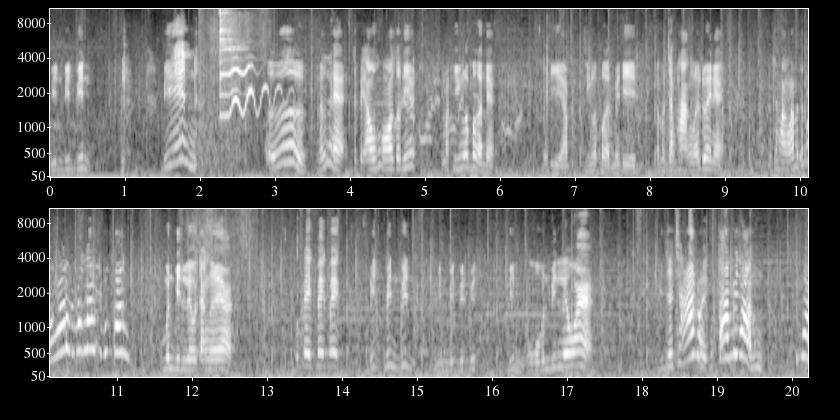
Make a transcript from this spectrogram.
บินบินบินบินเออนั่นแหละจะไปเอาฮอตัวนี้มาทิ้งระเบิดเนี่ย ไม่ดีครับทิ้งระเบิดไม่ดี แล้วมันจะพังแล้วด้วยเนี่ย มันจะพังแล้วมันจะพังแล้วมันจะพังแล้วอย่าเพิ่งพังมันบินเร็วจังเลยอะโอ้เบรกเบรกเบรกบินบินบินบินบินบินบินบินโอ้โหมันบินเร็วอะบินช้าๆหน่อยกูตามไม่ทันที่ไหน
